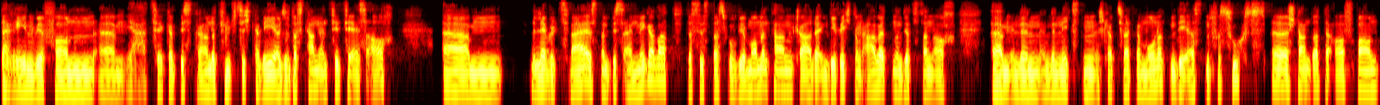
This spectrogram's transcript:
Da reden wir von ähm, ja, circa bis 350 kW, also das kann ein CCS auch. Ähm, Level 2 ist dann bis ein Megawatt. Das ist das, wo wir momentan gerade in die Richtung arbeiten und jetzt dann auch ähm, in, den, in den nächsten, ich glaube, zwei, drei Monaten die ersten Versuchsstandorte aufbauen.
